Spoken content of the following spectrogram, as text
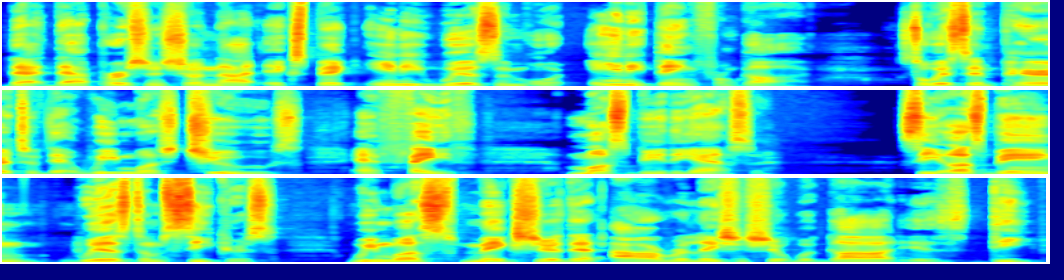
that that person shall not expect any wisdom or anything from God. So it's imperative that we must choose, and faith must be the answer. See, us being wisdom seekers, we must make sure that our relationship with God is deep.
